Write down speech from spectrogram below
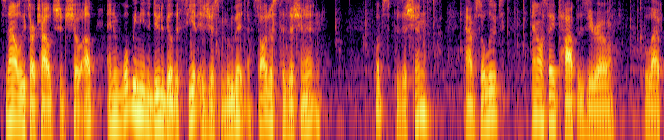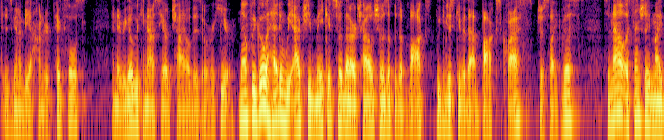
So now at least our child should show up. And what we need to do to be able to see it is just move it. So I'll just position it. Whoops, position, absolute. And I'll say top zero left is going to be 100 pixels. And there we go. We can now see our child is over here. Now, if we go ahead and we actually make it so that our child shows up as a box, we can just give it that box class, just like this. So now essentially my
